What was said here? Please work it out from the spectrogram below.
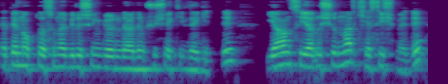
Tepe noktasına bir ışın gönderdim şu şekilde gitti. Yansıyan ışınlar kesişmedi.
